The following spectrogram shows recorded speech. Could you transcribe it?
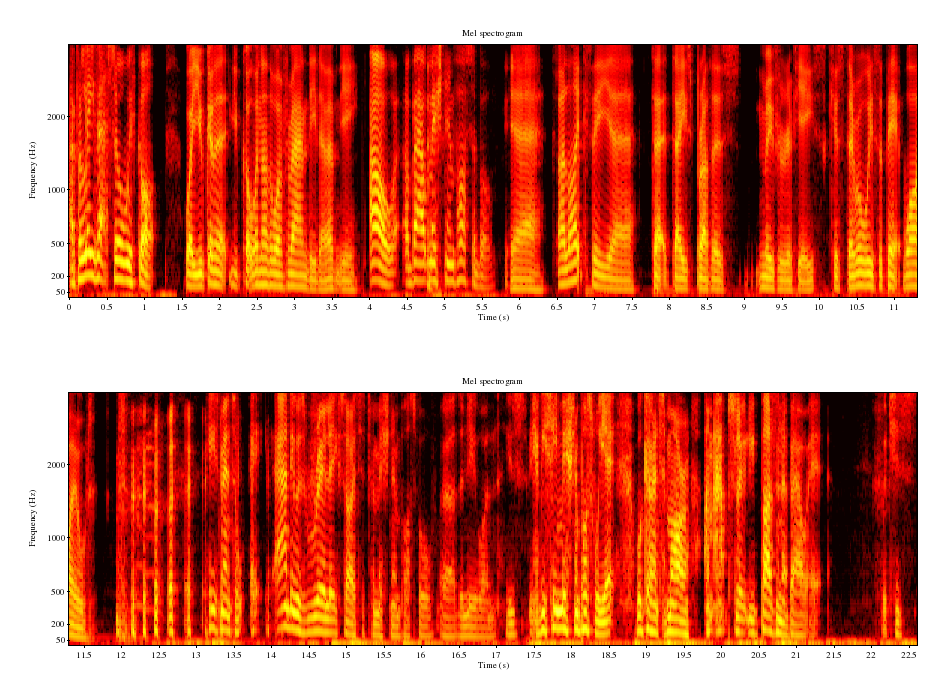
I believe, that's all we've got. Well, you're gonna you've got another one from Andy though, haven't you? Oh, about Mission Impossible. Yeah, I like the uh, D- Dave's brothers movie reviews because they're always a bit wild. He's mental. Andy was really excited for Mission Impossible, uh, the new one. He's, have you seen Mission Impossible yet? We're going tomorrow. I'm absolutely buzzing about it, which is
